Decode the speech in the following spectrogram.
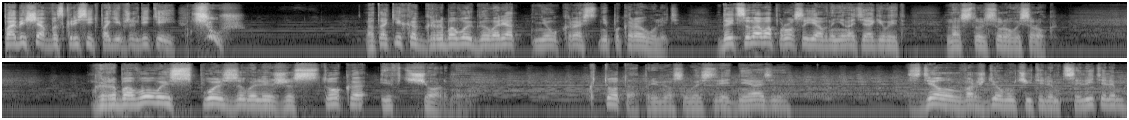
пообещав воскресить погибших детей. Чушь! А таких, как Гробовой, говорят, не украсть, не покараулить. Да и цена вопроса явно не натягивает на столь суровый срок. Гробового использовали жестоко и в черную. Кто-то привез его из Средней Азии, сделал вождем-учителем-целителем,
